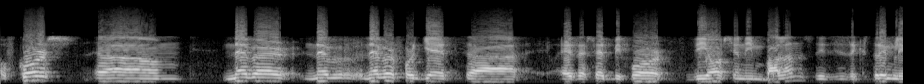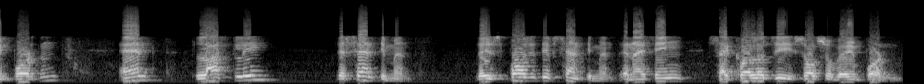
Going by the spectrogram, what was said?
of course, um, never never never forget. Uh, as I said before, the ocean imbalance. This is extremely important, and lastly, the sentiment. There is positive sentiment, and I think psychology is also very important.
